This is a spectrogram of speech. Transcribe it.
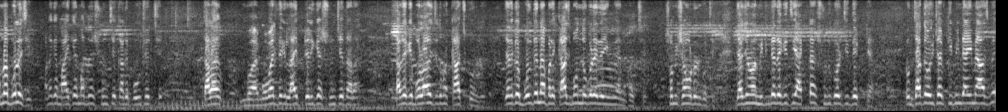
আমরা বলেছি, অনেকে মাইকের মাধ্যমে শুনছে কারে পৌঁছচ্ছে। তারা মোবাইল থেকে লাইভ টেলিকাস্ট শুনছে তারা। তাদেরকে বলা হয়েছে, তোমরা কাজ করবে। কেউ বলতে না পারে, কাজ বন্ধ করে ইউনিয়ন করছে, শ্রমিক সংগঠন করছে। যার জন্য আমরা মিটিংটা রেখেছি একটা শুরু করেছি দেড়টা। এবং যাতে ওই টাইম টিফিন টাইমে আসবে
